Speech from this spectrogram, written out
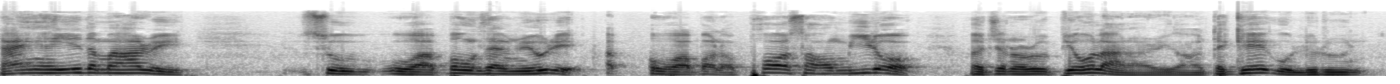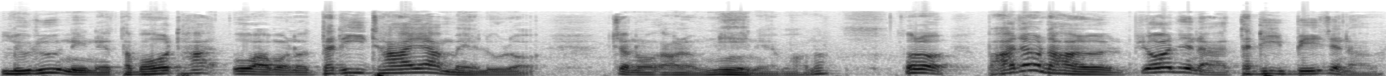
နိုင်ငံရေးသမားတွေဆိုဟိုဟာပုံစံမျိုးတွေဟိုဟာပေါ့နော်ဖော်ဆောင်ပြီးတော့ကျွန်တော်တို့ပြောလာတာတွေကတကယ်ကိုလူလူလူလူအနေနဲ့သဘောထားဟိုဟာပေါ့နော်တတိထားရမယ်လို့တော့ကျွန်တော်ကတော့မြင်နေပါတော့ဆိုတော့ဘာကြောင့်ဒါပြောနေတာတတိပေးနေတာပါ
